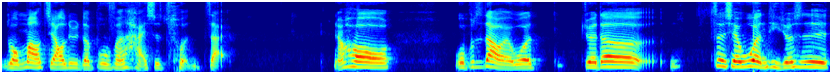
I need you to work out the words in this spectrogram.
容貌焦虑的部分还是存在。然后我不知道诶、我。觉得这些问题就是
